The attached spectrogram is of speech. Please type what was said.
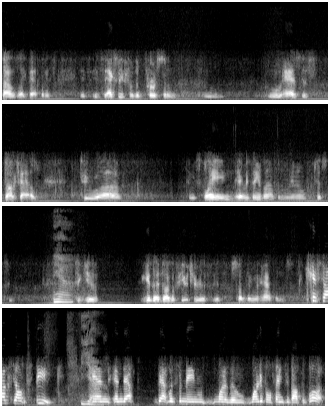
sounds like that. But it's it's, it's actually for the person who who has this dog child to uh, to explain everything about them. You know, just to, Yeah. to give to give that dog a future if if something that happens. because dogs don't speak. Yeah. and and that that was the main one of the wonderful things about the book.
